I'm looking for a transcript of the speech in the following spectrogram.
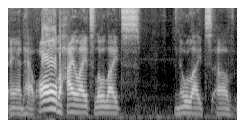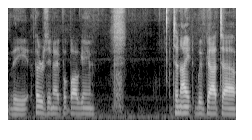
and have all the highlights, lowlights, no lights of the Thursday night football game. Tonight we've got uh,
